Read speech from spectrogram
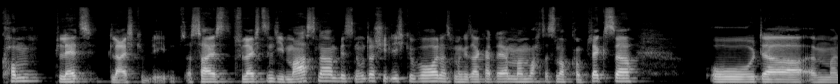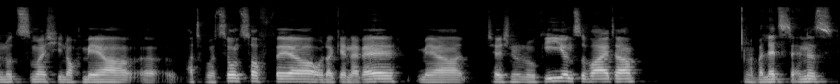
komplett gleich geblieben. Das heißt, vielleicht sind die Maßnahmen ein bisschen unterschiedlich geworden, dass man gesagt hat, ja, man macht das noch komplexer oder äh, man nutzt zum Beispiel noch mehr äh, Attributionssoftware oder generell mehr Technologie und so weiter. Aber letzten Endes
